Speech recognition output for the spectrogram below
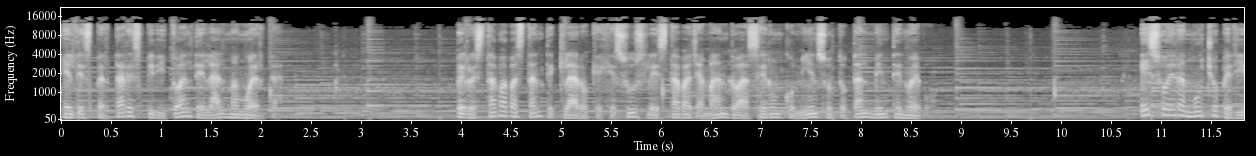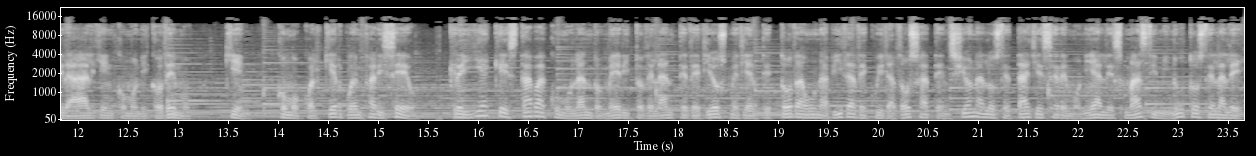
el despertar espiritual del alma muerta. Pero estaba bastante claro que Jesús le estaba llamando a hacer un comienzo totalmente nuevo. Eso era mucho pedir a alguien como Nicodemo, quien, como cualquier buen fariseo, creía que estaba acumulando mérito delante de Dios mediante toda una vida de cuidadosa atención a los detalles ceremoniales más diminutos de la ley.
